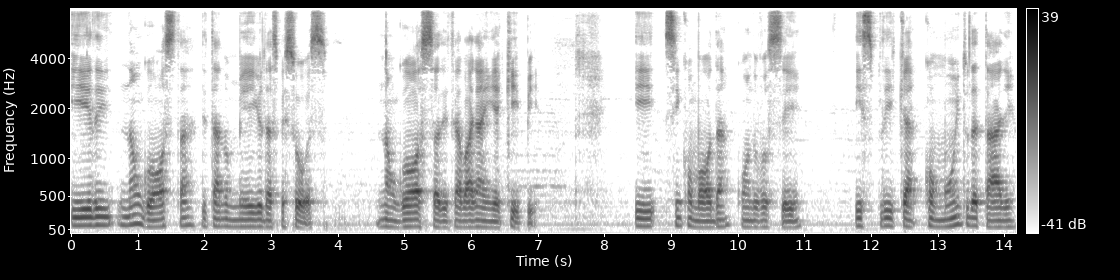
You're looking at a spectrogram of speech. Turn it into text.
e ele não gosta de estar no meio das pessoas, não gosta de trabalhar em equipe. E se incomoda quando você explica com muito detalhe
